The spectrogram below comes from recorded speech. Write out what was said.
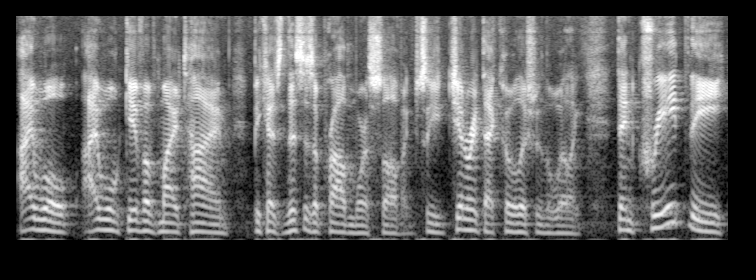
I will I will give of my time because this is a problem worth solving. So you generate that coalition of the willing. Then create the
